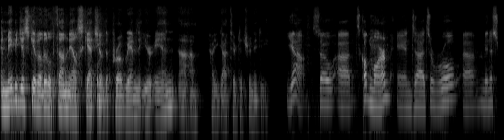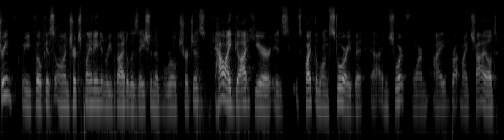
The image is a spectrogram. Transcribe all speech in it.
And maybe just give a little thumbnail sketch of the program that you're in, uh, how you got there to Trinity. Yeah, so uh, it's called MARM, and uh, it's a rural uh, ministry. We focus on church planning and revitalization of rural churches. How I got here is is quite the long story, but uh, in short form, I brought my child,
